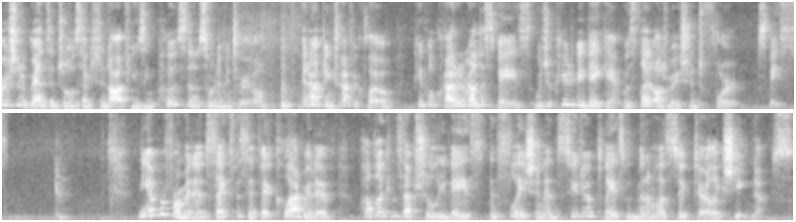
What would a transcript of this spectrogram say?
portion of Grand Central is sectioned off using posts and assorted material. Interrupting traffic flow, people crowded around the space, which appeared to be vacant with slight alteration to floor space. Neo-performative, site-specific, collaborative, public conceptually based installation and pseudo place with minimalistic derelict chic notes.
